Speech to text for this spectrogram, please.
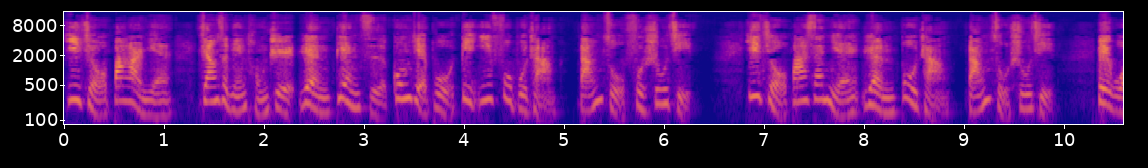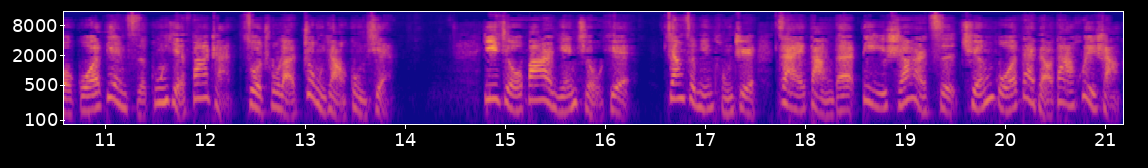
一九八二年，江泽民同志任电子工业部第一副部长、党组副书记；一九八三年任部长、党组书记，为我国电子工业发展作出了重要贡献。一九八二年九月。江泽民同志在党的第十二次全国代表大会上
